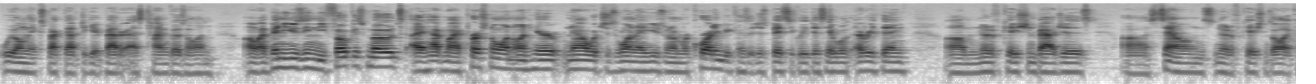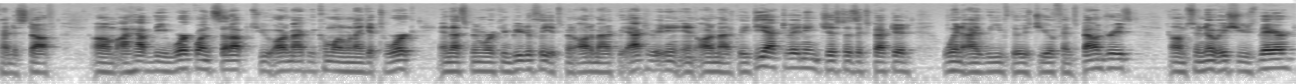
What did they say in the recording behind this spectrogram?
We only expect that to get better as time goes on. Um, I've been using the focus modes. I have my personal one on here now, which is one I use when I'm recording because it just basically disables everything. Um, notification badges, uh, sounds, notifications, all that kind of stuff. Um, I have the work one set up to automatically come on when I get to work, and that's been working beautifully. It's been automatically activating and automatically deactivating, just as expected when I leave those geofence boundaries. Um, so no issues there.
